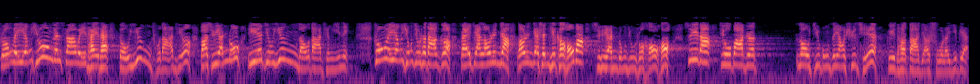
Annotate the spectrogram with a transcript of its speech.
众位英雄跟三位太太都迎出大厅，把徐彦中也就迎到大厅以内。众位英雄就说：“大哥，拜见老人家，老人家身体可好吧？”徐彦中就说：“好好。”随的就把这老济公怎样许亲给他大家说了一遍。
